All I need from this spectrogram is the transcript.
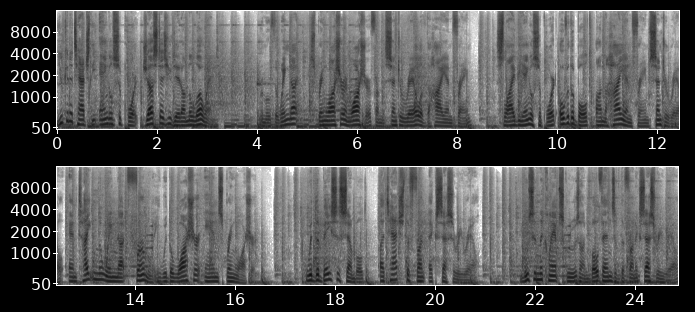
you can attach the angle support just as you did on the low end. Remove the wing nut, spring washer, and washer from the center rail of the high-end frame. Slide the angle support over the bolt on the high-end frame center rail and tighten the wing nut firmly with the washer and spring washer. With the base assembled, attach the front accessory rail. Loosen the clamp screws on both ends of the front accessory rail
